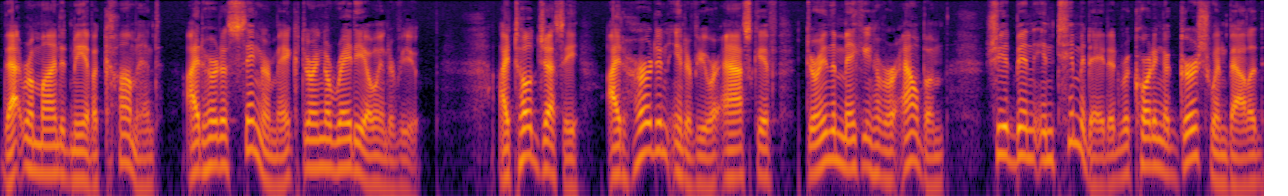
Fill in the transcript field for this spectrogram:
That reminded me of a comment I'd heard a singer make during a radio interview. I told Jessie I'd heard an interviewer ask if, during the making of her album, she had been intimidated recording a Gershwin ballad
